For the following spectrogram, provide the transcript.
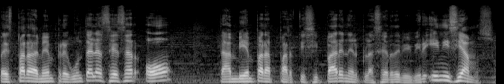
es para también pregúntale a César o también para participar en el placer de vivir. Iniciamos.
